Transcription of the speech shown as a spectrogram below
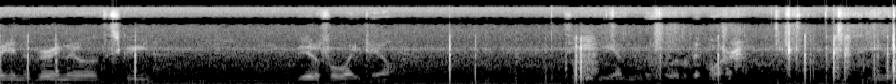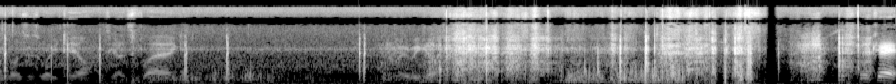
right in the very middle of the screen. Beautiful whitetail. See if we have him move a little bit more. See, there goes his whitetail. See got his flag. Away we go. Okay,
